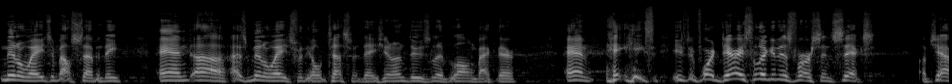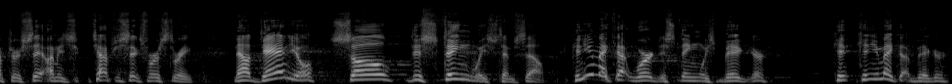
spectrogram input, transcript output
middle aged, about 70. And uh, that's middle age for the Old Testament days. You know, dudes lived long back there. And he's, he's before Darius. Look at this verse in 6 of chapter 6, I mean, chapter 6, verse 3. Now, Daniel so distinguished himself. Can you make that word distinguished bigger? Can, can you make that bigger?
